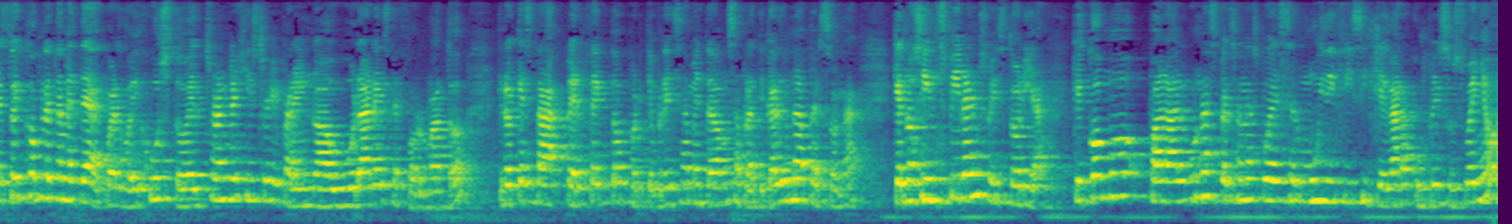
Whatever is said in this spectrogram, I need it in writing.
Estoy completamente de acuerdo y justo el Turn de History para inaugurar este formato creo que está perfecto porque precisamente vamos a platicar de una persona que nos inspira en su historia, que como para algunas personas puede ser muy difícil llegar a cumplir su sueño,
